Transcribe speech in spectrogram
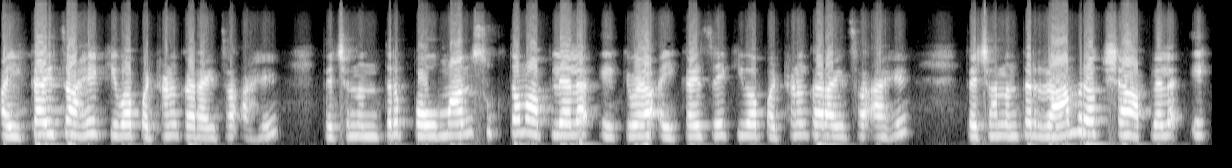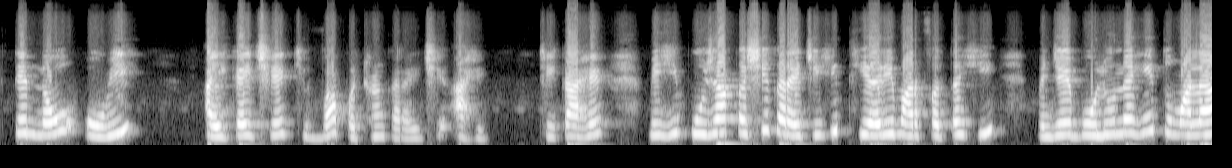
ऐकायचं आहे किंवा पठण करायचं आहे त्याच्यानंतर पौमान सुक्तम आपल्याला एक वेळा ऐकायचंय किंवा पठण करायचं आहे त्याच्यानंतर राम रक्षा आपल्याला एक ते नऊ ओवी ऐकायची आहे किंवा पठण करायची आहे. ठीक आहे? मी ही पूजा कशी करायची? ही थिअरी मार्फतही म्हणजे बोलूनही तुम्हाला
